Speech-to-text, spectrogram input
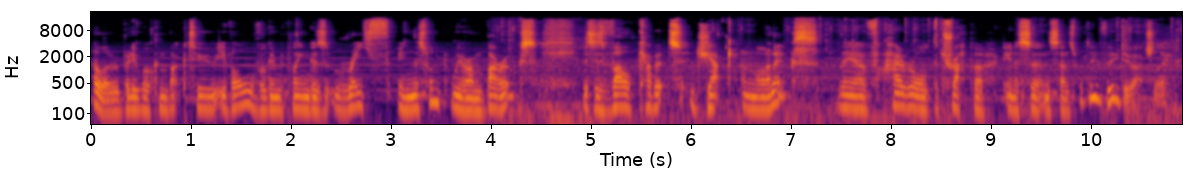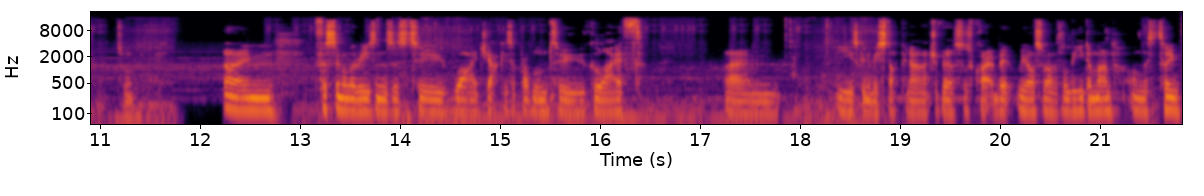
Hello everybody, welcome back to Evolve. We're going to be playing as Wraith in this one. We're on Barracks. This is Val, Cabot, Jack and Lennox. They have high rolled the Trapper in a certain sense. What do Voodoo actually? Um, for similar reasons as to why Jack is a problem to Goliath. Um, he's going to be stopping our traversals quite a bit. We also have the leader man on this team.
